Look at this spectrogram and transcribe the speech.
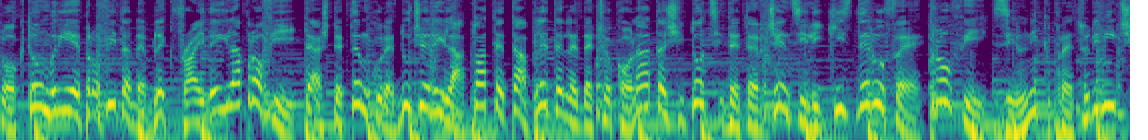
octombrie profită de Black Friday la Profi. Te așteptăm cu reduceri la toate tabletele de ciocolată și toți detergenții lichizi de rufe. Profi. Zilnic prețuri mici.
